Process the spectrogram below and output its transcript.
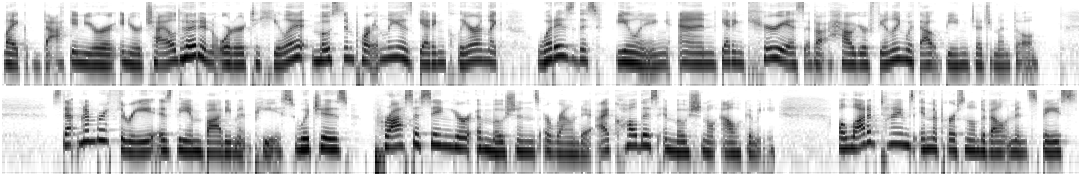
like back in your in your childhood in order to heal it. Most importantly is getting clear on like what is this feeling and getting curious about how you're feeling without being judgmental. Step number three is the embodiment piece, which is processing your emotions around it. I call this emotional alchemy a lot of times in the personal development space,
